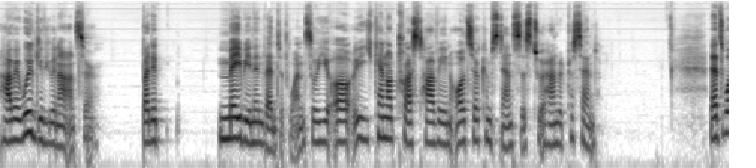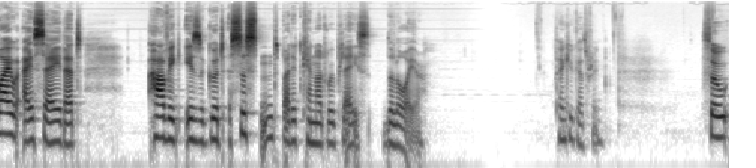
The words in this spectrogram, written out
Harvey will give you an answer, but it may be an invented one. So you, uh, you cannot trust Harvey in all circumstances to 100%. That's why I say that Harvey is a good assistant, but it cannot replace the lawyer. Thank you, Catherine. So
